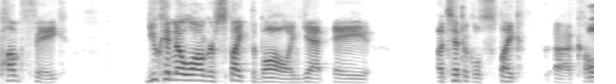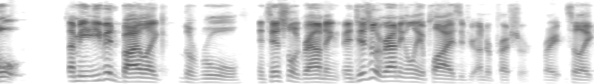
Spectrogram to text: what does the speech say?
pump fake, you can no longer spike the ball and get a a typical spike uh, call. Well, I mean, even by like the rule, intentional grounding, intentional grounding only applies if you're under pressure, right? So like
